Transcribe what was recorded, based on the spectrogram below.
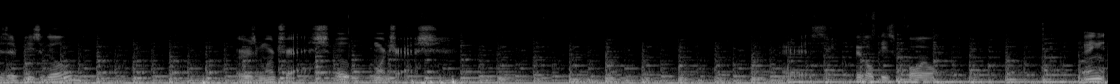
Is it a piece of gold? More trash? Oh, more trash. There it is. Big old piece of foil. Dang it.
